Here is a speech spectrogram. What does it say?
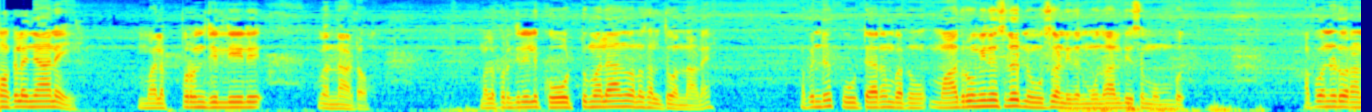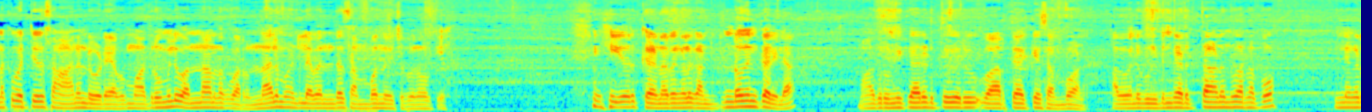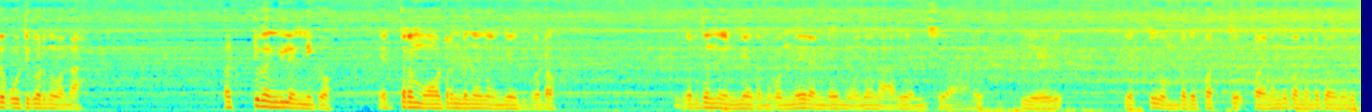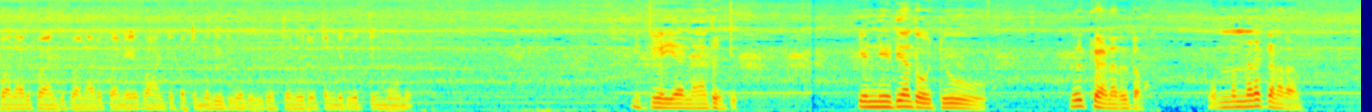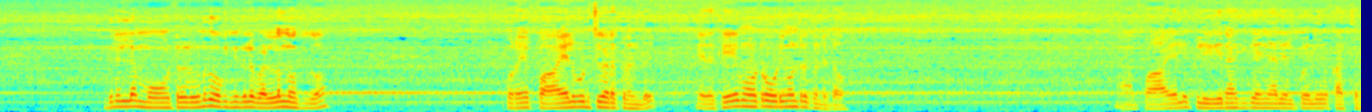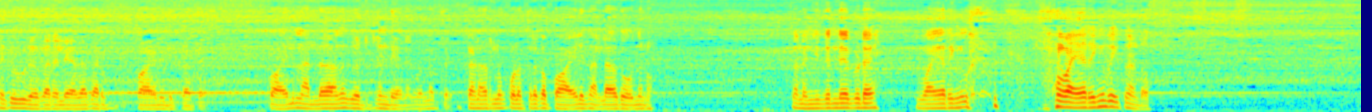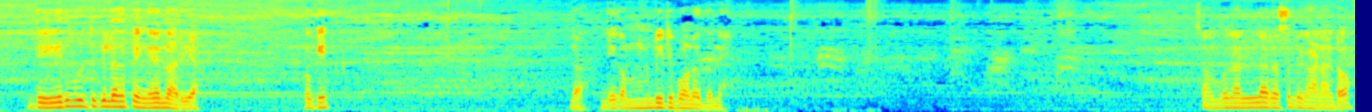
മക്കളെ ഞാനേ മലപ്പുറം ജില്ലയിൽ വന്നാട്ടോ. മലപ്പുറം ജില്ലയിൽ കോട്ടുമല എന്ന് പറഞ്ഞ സ്ഥലത്ത് വന്നാണേ. അപ്പം എന്റെ കൂട്ടുകാരൻ പറഞ്ഞു മാതൃഭൂമി ന്യൂസിലൊരു ന്യൂസ് കണ്ടിരുന്നു മൂന്നാൽ ദിവസം മുമ്പ്. അപ്പോൾ എന്നോട് പറഞ്ഞു എനക്ക് പറ്റിയൊരു സാധനം ഉണ്ട് ഇവിടെ. അപ്പം മാതൃഭൂമിയിൽ വന്നാണെന്നൊക്കെ പറഞ്ഞു. എന്നാലും വേണ്ടില്ല അവൻ എന്താ സംഭവം എന്ന് ചോദിച്ചപ്പോൾ നോക്കി. ഈ ഒരു നിങ്ങൾ കണ്ടിട്ടുണ്ടോ എന്ന് എനിക്കറിയില്ല. മാതൃഭൂമിക്കാരെടുത്ത് ഒരു വാർത്തയാക്കിയ സംഭവമാണ്. അതുപോലെ വീടിന്റെ അടുത്താണെന്ന് പറഞ്ഞപ്പോൾ ഇന്നെ അങ്ങോട്ട് കൂട്ടിക്കൊടുന്ന് വന്നാ. പറ്റുമെങ്കിൽ എണ്ണിക്കോ. എത്ര മോട്ടർ ഉണ്ടെന്ന് എണ്ണി നോക്കിക്കോട്ടോ വെറുതെ ഒന്ന് എണ്ണി നോക്കാം. നമുക്ക് ഒന്ന് രണ്ട് മൂന്ന് നാല് അഞ്ച് ആറ് ഏഴ് എട്ട് ഒമ്പത് പത്ത് പതിനൊന്ന് പന്ത്രണ്ട് പതിമൂന്ന് പതിനാല് പതിനഞ്ച് പതിനാറ് പതിനേഴ് പതിനെട്ട് പത്തൊമ്പത് ഇരുപത് ഇരുപത്തൊന്ന് ഇരുപത്തിരണ്ട് ഇരുപത്തി മൂന്ന് ഇത് വയ്യ ഞാൻ തോറ്റു എണ്ണീട്ട് ഞാൻ തോറ്റു. ഒരു കിണർ കേട്ടോ. ഒന്നൊന്നര കിണറാണ്. ഇതിലെല്ലാം മോട്ടറുകൾ നോക്കി. ഇതിൽ വെള്ളം നോക്കിക്കോ. കുറേ പായൽ പിടിച്ച് കിടക്കുന്നുണ്ട്. ഏതൊക്കെ മോട്ടർ ഓടിക്കൊണ്ടിരിക്കുന്നുണ്ട് കേട്ടോ ആ പായൽ ക്ലീൻ ആക്കി കഴിഞ്ഞാൽ ചിലപ്പോൾ ഒരു കച്ചറൊക്കെ വീഴുകാരല്ലേ അതാ കറ പായൽ എടുക്കാത്ത. പായൽ നല്ലതാണെന്ന് കേട്ടിട്ടുണ്ട് ഞാൻ. വെള്ളത്തിൽ കിണറിലും കുളത്തിലൊക്കെ പായൽ നല്ലതാ തോന്നണു കാരണം ഇതിന്റെ ഇവിടെ വയറിങ് വയറിങ് പോയിക്കുന്നുണ്ടോ ഇത് ഏത് വീട്ടിലേക്കില്ലെന്നപ്പോൾ എങ്ങനെയൊന്നും അറിയാം. ഓക്കെ. ഇതാ ഇത് കംപ്ലീറ്റ് പോണത് തന്നെ. സംഭവം നല്ല രസമുണ്ട് കാണാൻ കേട്ടോ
